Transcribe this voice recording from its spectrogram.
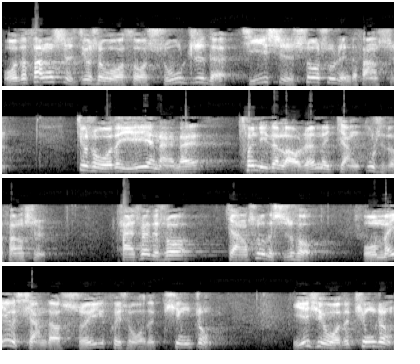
我的方式就是我所熟知的集市说书人的方式，就是我的爷爷奶奶、村里的老人们讲故事的方式。坦率地说，讲述的时候。我没有想到谁会是我的听众，也许我的听众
